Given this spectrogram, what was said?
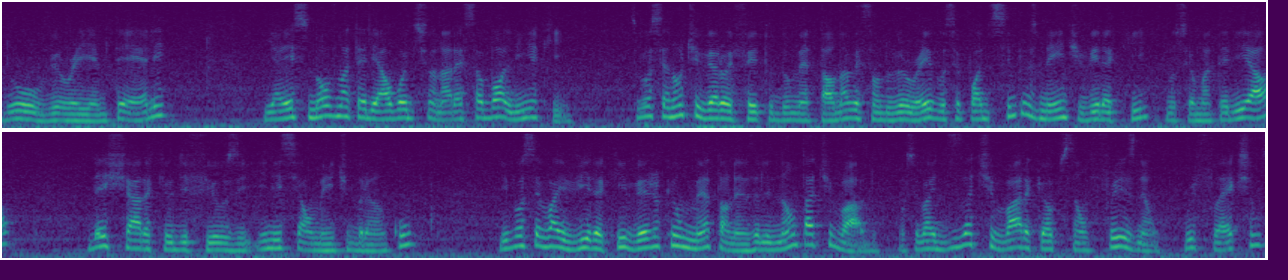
do V-Ray MTL. E a esse novo material vou adicionar essa bolinha aqui. Se você não tiver o efeito do metal na versão do V-Ray, você pode simplesmente vir aqui no seu material, deixar aqui o diffuse inicialmente branco, e você vai vir aqui, veja que o Metalness ele não está ativado. Você vai desativar aqui a opção Fresnel Reflections,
